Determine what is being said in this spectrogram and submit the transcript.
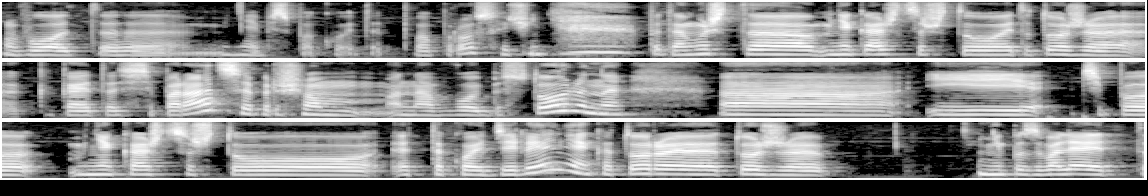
Вот, меня беспокоит этот вопрос очень, потому что мне кажется, что это тоже какая-то сепарация, причем она в обе стороны. И, типа, мне кажется, что это такое отделение, которое тоже не позволяет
